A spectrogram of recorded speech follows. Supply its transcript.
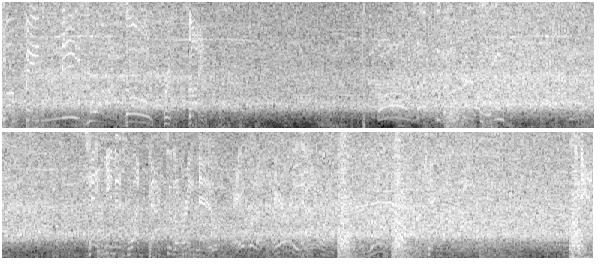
jumping knee drop. So precise. Oh, not to the belly. Taking this one back to the ring now. Able to parry that one. Well-placed kick. And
